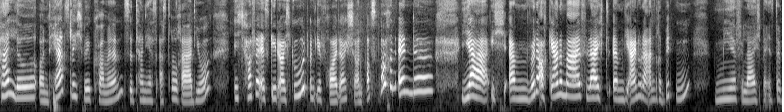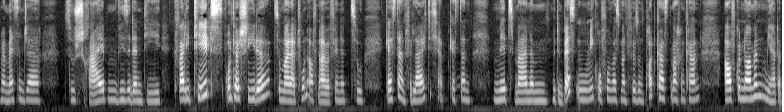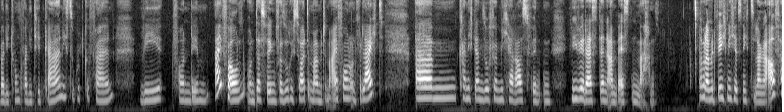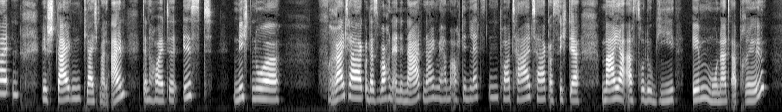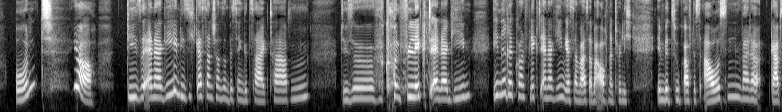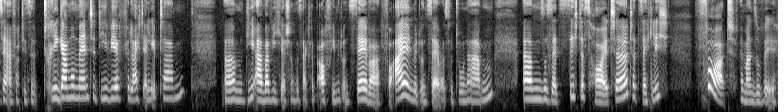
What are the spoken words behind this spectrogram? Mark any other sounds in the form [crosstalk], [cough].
Hallo und herzlich willkommen zu Tanjas Astro Radio. Ich hoffe, es geht euch gut und ihr freut euch schon aufs Wochenende. Ja, ich ähm, würde auch gerne mal vielleicht ähm, die ein oder andere bitten, mir vielleicht bei Instagram Messenger zu schreiben, wie sie denn die Qualitätsunterschiede zu meiner Tonaufnahme findet, zu gestern vielleicht. Ich habe gestern mit meinem, mit dem besten Mikrofon, was man für so einen Podcast machen kann, aufgenommen. Mir hat aber die Tonqualität gar nicht so gut gefallen wie von dem iPhone. Und deswegen versuche ich es heute mal mit dem iPhone und vielleicht ähm, kann ich dann so für mich herausfinden, wie wir das denn am besten machen. Aber damit will ich mich jetzt nicht zu lange aufhalten. Wir steigen gleich mal ein, denn heute ist nicht nur Freitag und das Wochenende naht. Nein, wir haben auch den letzten Portaltag aus Sicht der Maya-Astrologie im Monat April. Und ja, diese Energien, die sich gestern schon so ein bisschen gezeigt haben, diese [laughs] Konfliktenergien, innere Konfliktenergien. Gestern war es aber auch natürlich in Bezug auf das Außen, weil da gab es ja einfach diese Triggermomente, die wir vielleicht erlebt haben, ähm, die aber, wie ich ja schon gesagt habe, auch viel mit uns selber, vor allem mit uns selber zu tun haben. Ähm, so setzt sich das heute tatsächlich fort, wenn man so will.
